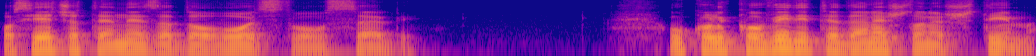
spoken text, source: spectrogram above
osjećate nezadovoljstvo u sebi, ukoliko vidite da nešto ne štima,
